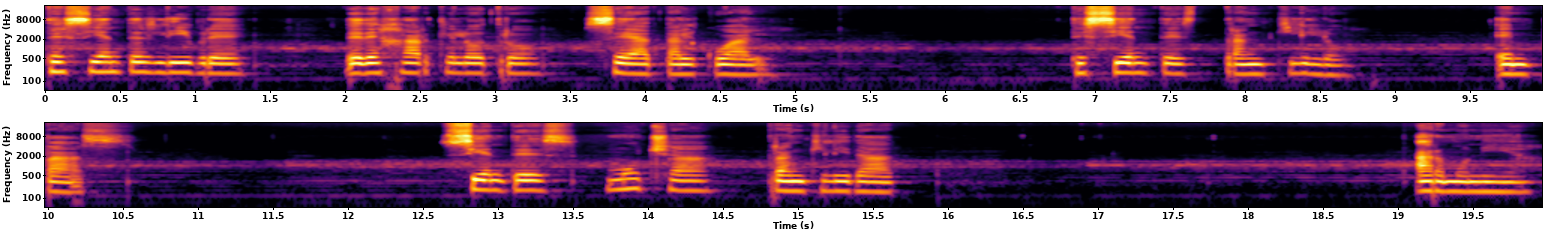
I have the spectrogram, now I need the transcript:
Te sientes libre de dejar que el otro sea tal cual. Te sientes tranquilo, en paz. Sientes mucha tranquilidad armonía.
